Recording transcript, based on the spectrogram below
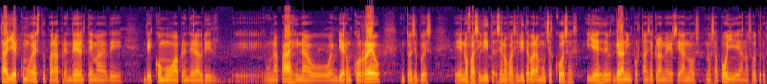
taller como esto para aprender el tema de, de cómo aprender a abrir eh, una página o enviar un correo. Entonces, pues eh, nos facilita, se nos facilita para muchas cosas y es de gran importancia que la universidad nos, nos apoye a nosotros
